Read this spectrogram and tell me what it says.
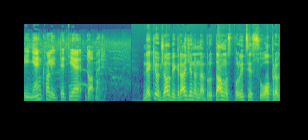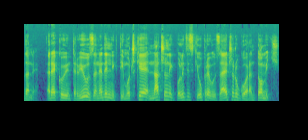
i njen kvalitet je dobar. Neke od žalbi građana na brutalnost policije su opravdane, rekao je u intervju za nedeljnik Timočke načelnik policijske uprave u Zaječaru Goran Tomić.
